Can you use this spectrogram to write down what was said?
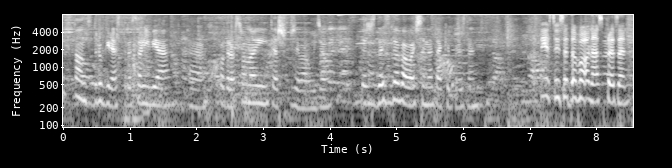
i stąd drugi raz teraz Oliwia e, podrosła, no i też wzięła udział. Też zdecydowała się na takie prezenty. Ty jesteś zadowolona z prezentu?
